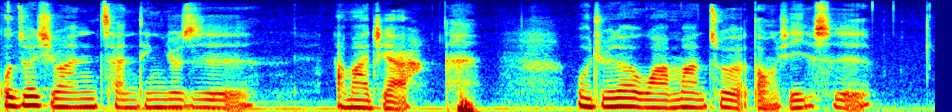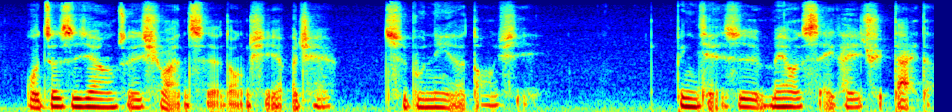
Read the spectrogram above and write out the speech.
我最喜欢餐厅就是阿妈家。我觉得我阿妈做的东西是我这世界上最喜欢吃的东西而且吃不腻的东西并且是没有谁可以取代的。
